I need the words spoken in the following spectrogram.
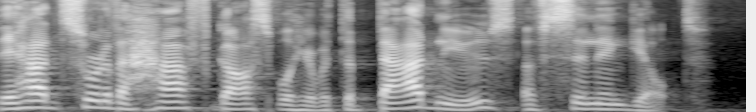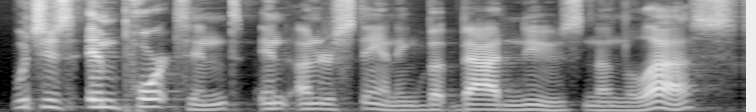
They had sort of a half gospel here with the bad news of sin and guilt which is important in understanding, but bad news nonetheless,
